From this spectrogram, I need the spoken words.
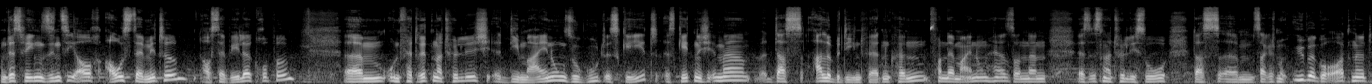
Und deswegen sind sie auch aus der Mitte, aus der Wählergruppe ähm, und vertritt natürlich die Meinung, so gut es geht. Es geht nicht immer, dass alle bedient werden können von der Meinung her, sondern es ist natürlich so, dass, ähm, sage ich mal, übergeordnet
